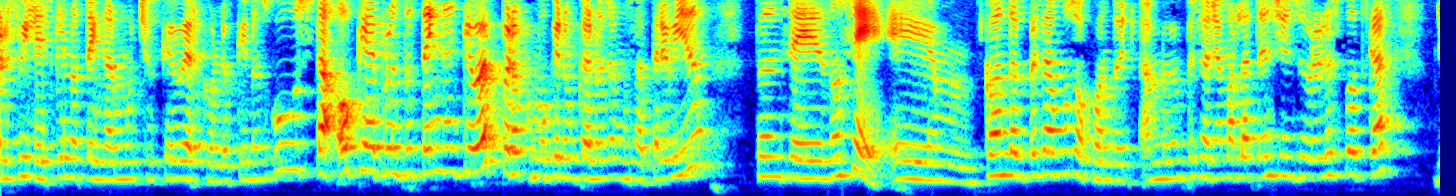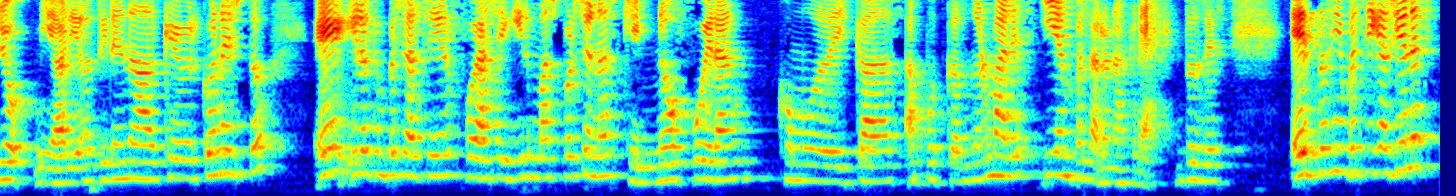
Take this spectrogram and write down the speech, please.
perfiles que no tengan mucho que ver con lo que nos gusta o que de pronto tengan que ver, pero como que nunca nos hemos atrevido. Entonces, no sé, em, cuando empezamos o cuando a mí me empezó a llamar la atención sobre los podcasts, yo, mi área no tiene nada que ver con esto, eh, y lo que empecé a hacer fue a seguir más personas que no fueran como dedicadas a podcasts normales y empezaron a crear. Entonces, estas investigaciones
